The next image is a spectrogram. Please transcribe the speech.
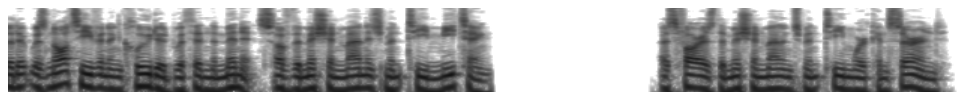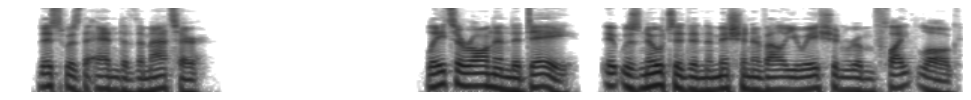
that it was not even included within the minutes of the mission management team meeting. As far as the mission management team were concerned, this was the end of the matter. Later on in the day, it was noted in the mission evaluation room flight log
